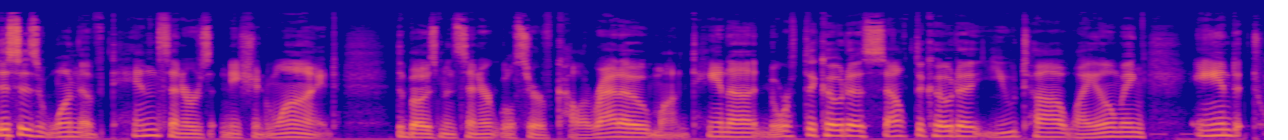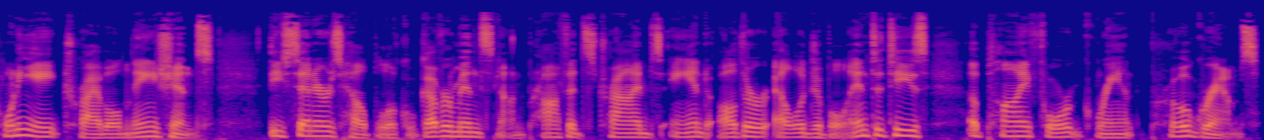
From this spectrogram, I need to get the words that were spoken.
This is one of 10 centers nationwide. The Bozeman Center will serve Colorado, Montana, North Dakota, South Dakota, Utah, Wyoming, and 28 tribal nations. These centers help local governments, nonprofits, tribes, and other eligible entities apply for grant programs.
